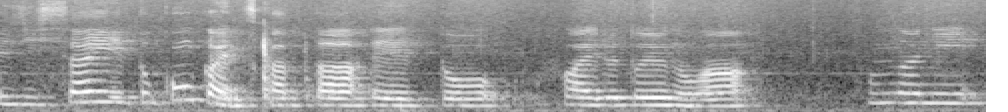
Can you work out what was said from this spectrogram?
で実際、と、今回使った、えっと、ファイルというのはそんなに、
